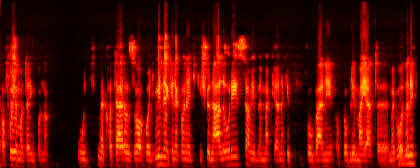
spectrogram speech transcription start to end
A folyamataink vannak úgy meghatározva, hogy mindenkinek van egy kis önálló része, amiben meg kell neki próbálni a problémáját megoldani,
